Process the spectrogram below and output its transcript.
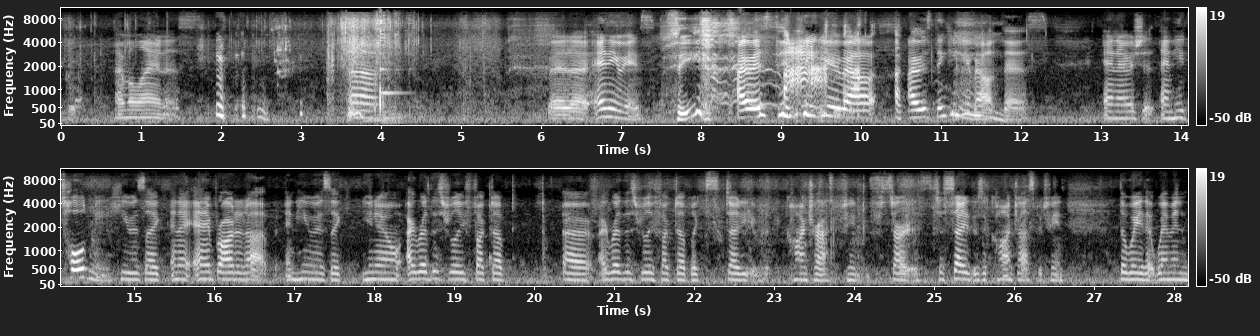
you go. I'm a lioness. um, but uh, anyways, See? I was thinking about I was thinking about this, and I was just and he told me he was like and I and I brought it up and he was like you know I read this really fucked up. Uh, I read this really fucked up like study of contrast between start to study there's a contrast between the way that women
